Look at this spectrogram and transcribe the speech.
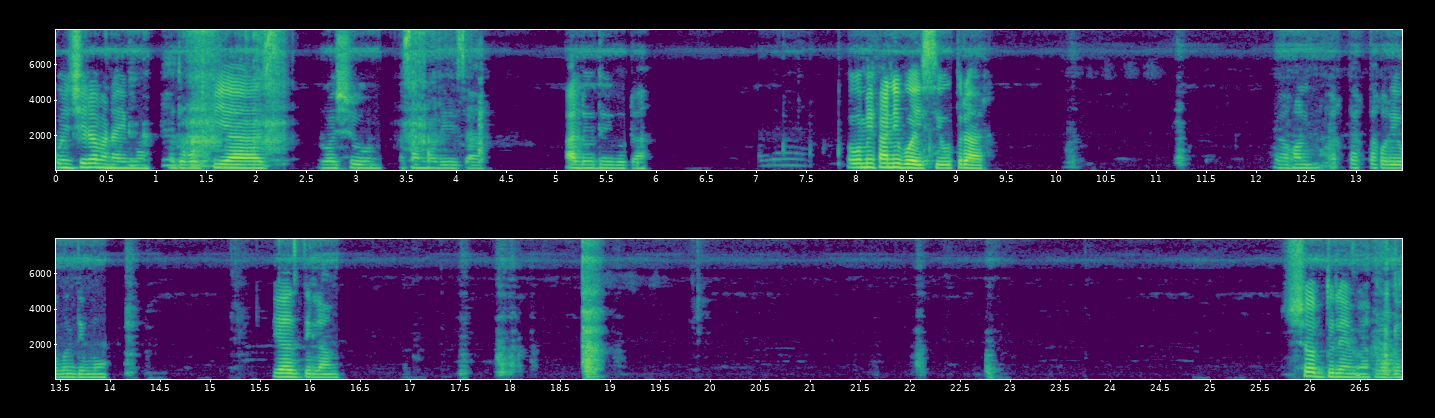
কইনশিরা বানাইমু দেখো পিঁয়াজ রসুন কাঁচামরিচ আর আলু দুই গোটা ও আমি পানি বইছি উতরার এখন একটা একটা করে ওগুন দিমু পেঁয়াজ দিলাম সব দিলাম একলগে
